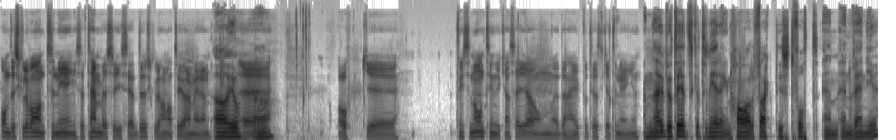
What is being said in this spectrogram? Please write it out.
om det skulle vara en turnering i september så gissar jag att du skulle ha något att göra med den. ja, jo. Eh, ja. Och eh, finns det någonting du kan säga om den här hypotetiska turneringen? Den här hypotetiska turneringen har faktiskt fått en, en venue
